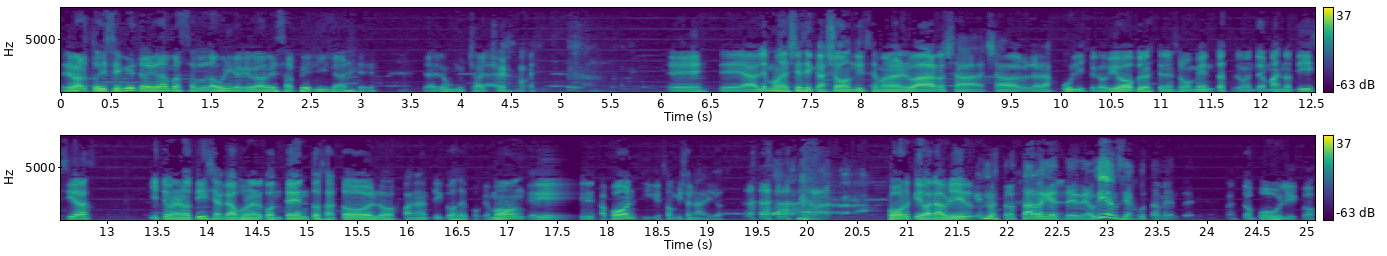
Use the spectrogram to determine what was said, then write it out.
Alberto dice, mientras le da a ser la única que va a ver esa peli, la de, la de los muchachos. este, hablemos de Jessica Jones, dice Manuel Bar, ya, ya hablará Juli que lo vio, pero este en ese momento, este es el momento de más noticias. Y esta es una noticia que va a poner contentos a todos los fanáticos de Pokémon que viven en Japón y que son millonarios. Porque van a abrir es nuestro target de, de audiencia, justamente. nuestro público.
